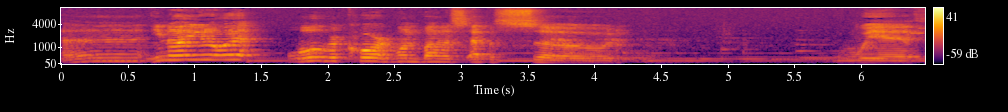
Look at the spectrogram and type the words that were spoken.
Uh, you know, you know what? We'll record one bonus episode with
